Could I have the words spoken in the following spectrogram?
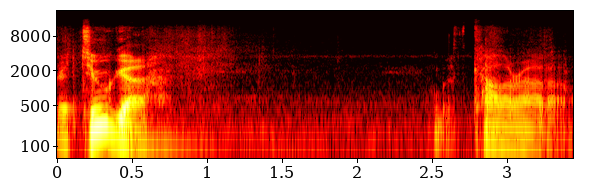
Rituga with Colorado.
